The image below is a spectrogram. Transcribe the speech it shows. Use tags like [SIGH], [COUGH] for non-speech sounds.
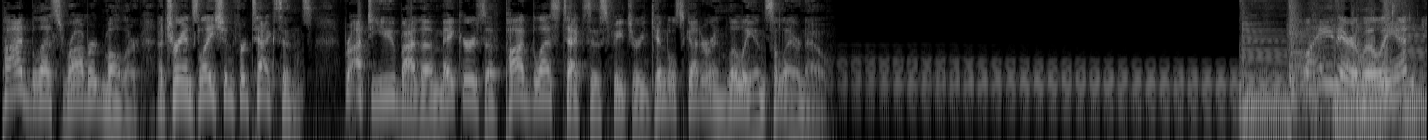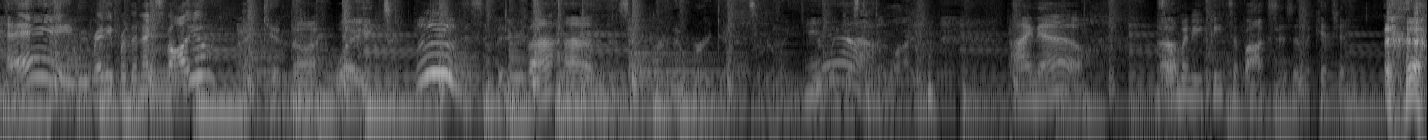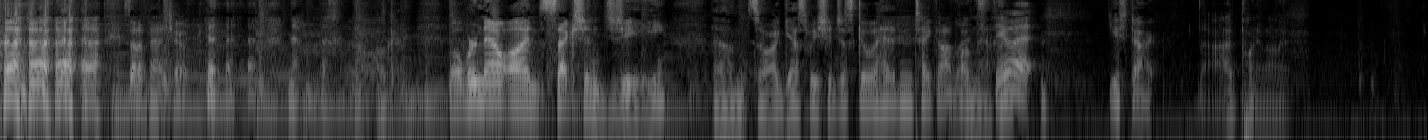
Pod Bless Robert Mueller, a translation for Texans. Brought to you by the makers of Pod Bless Texas, featuring Kendall Scudder and Lillian Salerno. Well, hey there, Lillian. Hey, we ready for the next volume? I cannot wait. Woo, this has been Doing, doing fun. this over and over again. It's really, really just a delight. [LAUGHS] I know. So Um, many pizza boxes in the kitchen. [LAUGHS] Is that a fat joke? [LAUGHS] No, that's Oh, okay. Well, we're now on section G, um, so I guess we should just go ahead and take off on that. let's do huh? it. You start. I plan on it.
